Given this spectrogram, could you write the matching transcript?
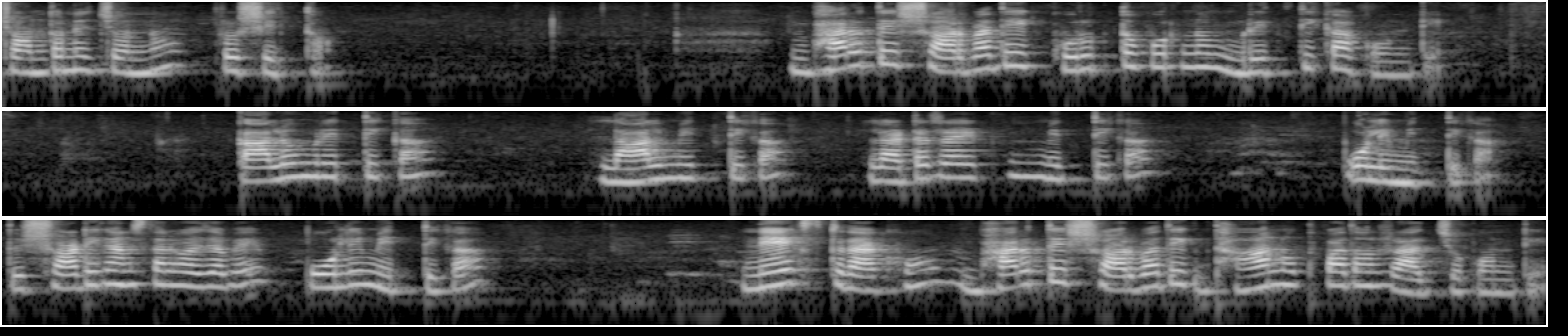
চন্দনের জন্য প্রসিদ্ধ। ভারতের সর্বাধিক গুরুত্বপূর্ণ মৃত্তিকা কোনটি? কালো মৃত্তিকা, লাল মৃত্তিকা, ল্যাটারাইট মৃত্তিকা, পলি মৃত্তিকা। তো সঠিক অ্যান্সার হয়ে যাবে পলি মৃত্তিকা। নেক্সট দেখো, ভারতের সর্বাধিক ধান উৎপাদন রাজ্য কোনটি?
